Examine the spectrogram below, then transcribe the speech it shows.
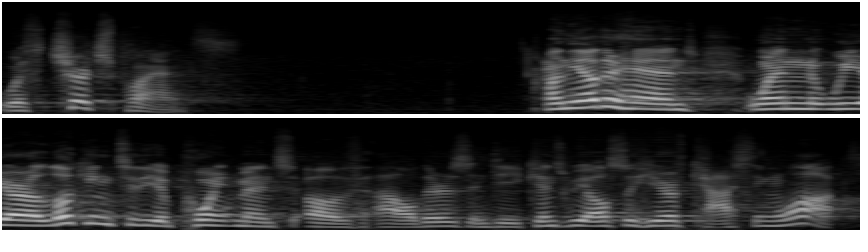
with church plants. On the other hand, when we are looking to the appointment of elders and deacons, we also hear of casting lots.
